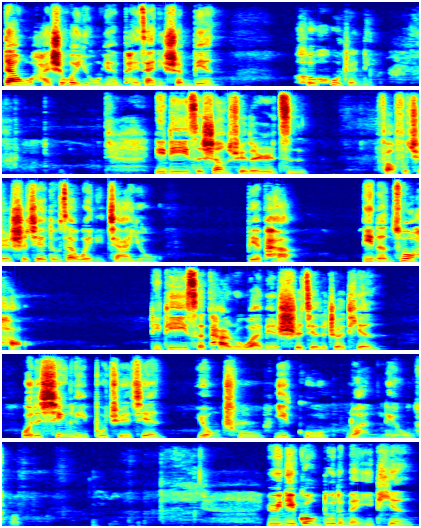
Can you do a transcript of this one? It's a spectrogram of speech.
但我还是会永远陪在你身边，呵护着你。你第一次上学的日子，仿佛全世界都在为你加油。别怕，你能做好。你第一次踏入外面世界的这天，我的心里不觉间涌出一股暖流。与你共度的每一天，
